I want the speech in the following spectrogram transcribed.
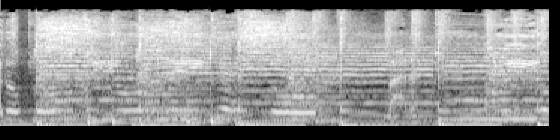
pero pronto yo regreso para tú y yo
